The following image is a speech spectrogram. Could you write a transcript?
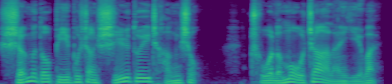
什么都比不上石堆长寿，除了木栅栏以外，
